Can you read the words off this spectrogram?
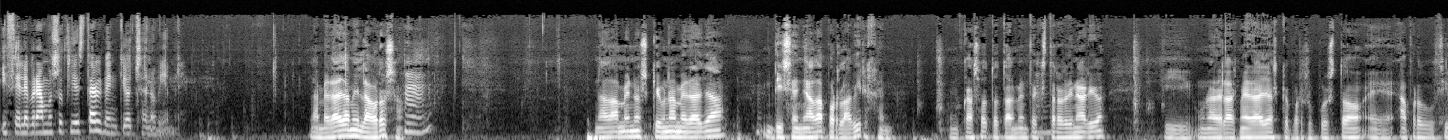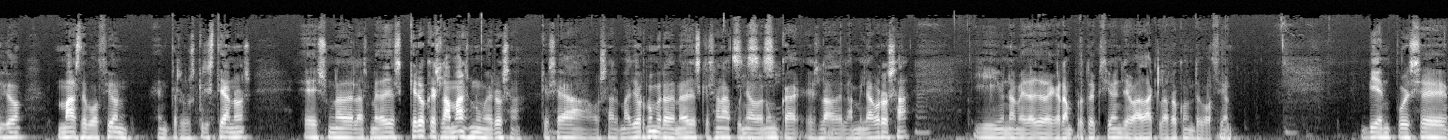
Y celebramos su fiesta el 28 de noviembre. La medalla milagrosa. Mm. Nada menos que una medalla diseñada por la Virgen. Un caso totalmente extraordinario y una de las medallas que, por supuesto, eh, ha producido más devoción entre los cristianos es una de las medallas, creo que es la más numerosa, que sea, o sea, el mayor número de medallas que se han acuñado nunca es la de la Milagrosa y una medalla de gran protección llevada, claro, con devoción. Bien, pues eh,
